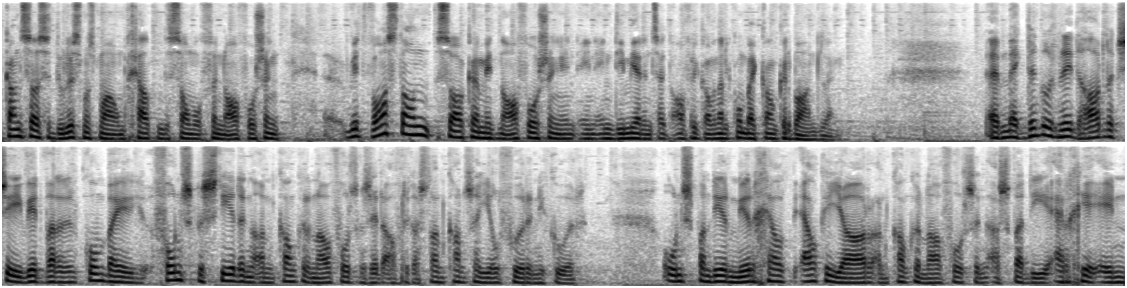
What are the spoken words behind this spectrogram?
Kansa se doel is mos maar om geld in te samel vir navorsing. Uh, weet waar staan sake met navorsing en en en die meer in Suid-Afrika wanneer dit kom by kankerbehandeling? Um, ek dink ons moet net dadelik sê, jy weet wat dit kom by fondsbesteding aan kankernavorsing in Suid-Afrika staan Kansa heel voor in die koor. Ons spandeer meer geld elke jaar aan kankernavorsing as wat die RGN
